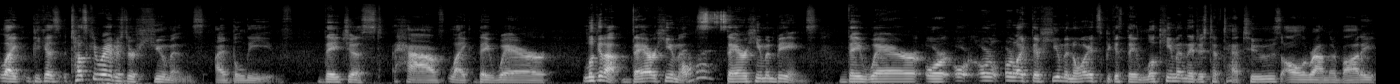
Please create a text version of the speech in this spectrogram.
like because Tusken Raiders are humans, I believe. They just have like they wear. Look it up. They are humans. What? They are human beings. They wear or, or, or, or like they're humanoids because they look human. They just have tattoos all around their body,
